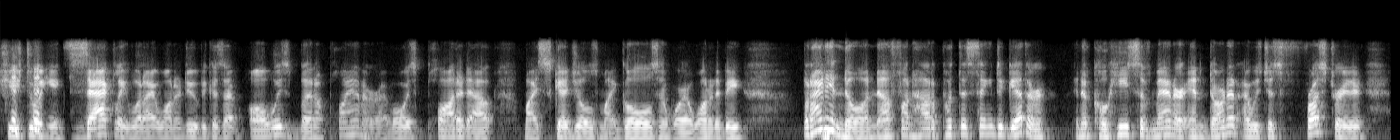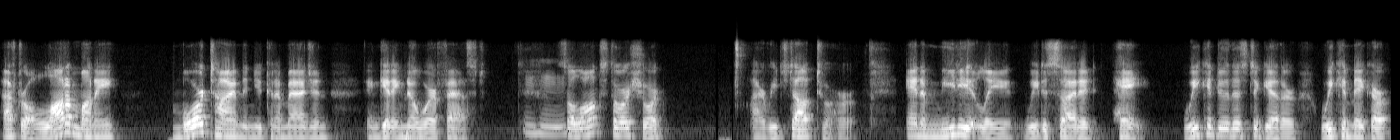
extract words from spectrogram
She's doing exactly what I want to do because I've always been a planner. I've always plotted out my schedules, my goals, and where I wanted to be. But I didn't know enough on how to put this thing together in a cohesive manner. And darn it, I was just frustrated after a lot of money, more time than you can imagine, and getting nowhere fast. Mm-hmm. So, long story short, I reached out to her and immediately we decided, hey, we can do this together. We can make our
